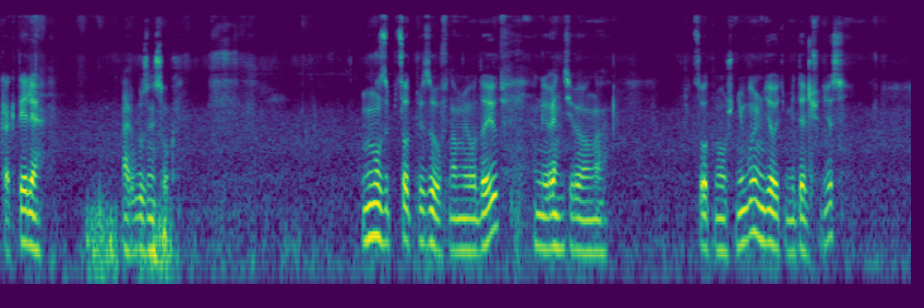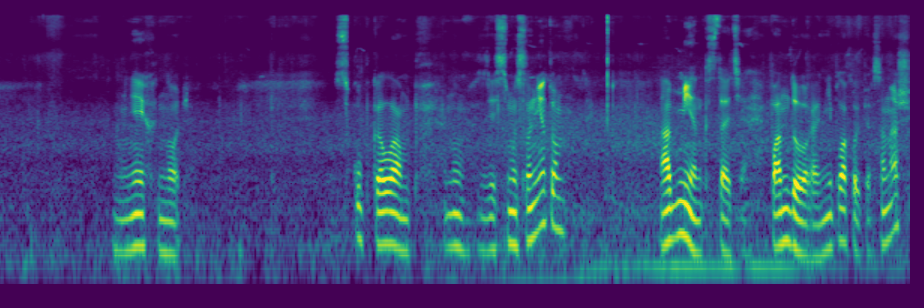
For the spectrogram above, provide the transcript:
коктейли, арбузный сок. Ну, за 500 призывов нам его дают, гарантированно. 500 мы уж не будем делать, медаль чудес. У меня их ноль. Скупка ламп. Ну, здесь смысла нету. Обмен, кстати. Пандора. Неплохой персонаж.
